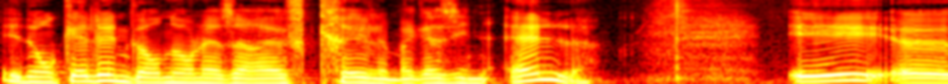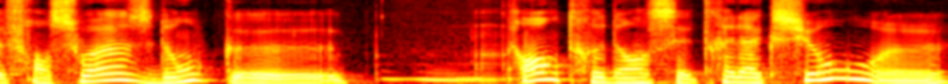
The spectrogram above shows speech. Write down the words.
et donc Hélène Gordon-Lazareff crée le magazine Elle, et euh, Françoise, donc, entre dans cette rédaction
